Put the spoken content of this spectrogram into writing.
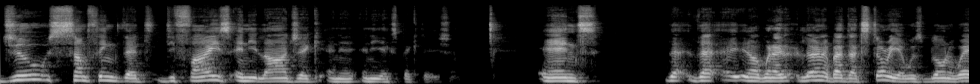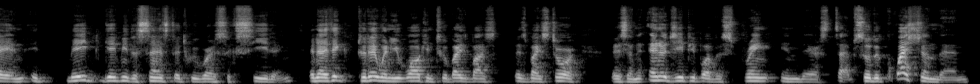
do something that defies any logic and any expectation. And that, that you know, when I learned about that story, I was blown away, and it made gave me the sense that we were succeeding. And I think today, when you walk into a Best Buy, Best Buy store, there's an energy. People have a spring in their step. So the question then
